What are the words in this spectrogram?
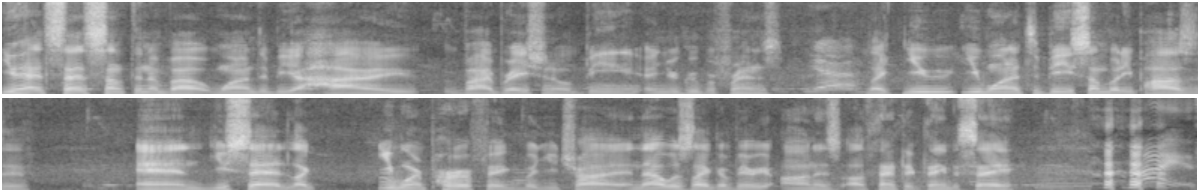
you had said something about wanting to be a high vibrational being in your group of friends. Yeah. Like you, you wanted to be somebody positive, and you said like you weren't perfect, but you tried, and that was like a very honest, authentic thing to say. nice.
